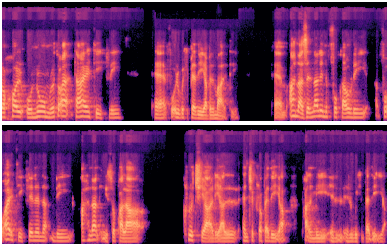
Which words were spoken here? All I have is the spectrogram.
noħol u numru ta' artikli eh, fuq il-Wikipedia bil-Malti. Aħna għażilna li niffukaw li fuq artikli li aħna nqisu bħala kruċjali għal enċiklopedija bħalmi il-Wikipedija.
